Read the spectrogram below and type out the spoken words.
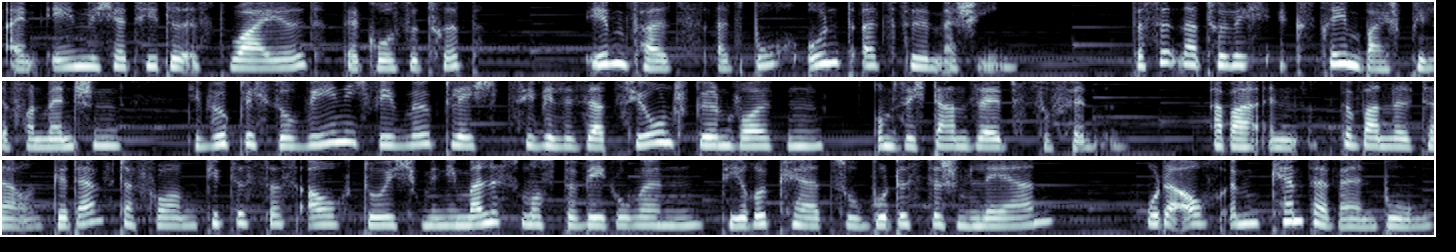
Ein ähnlicher Titel ist Wild, der große Trip, ebenfalls als Buch und als Film erschienen. Das sind natürlich Extrembeispiele von Menschen, die wirklich so wenig wie möglich Zivilisation spüren wollten, um sich dann selbst zu finden. Aber in abgewandelter und gedämpfter Form gibt es das auch durch Minimalismusbewegungen, die Rückkehr zu buddhistischen Lehren oder auch im Campervan-Boom.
